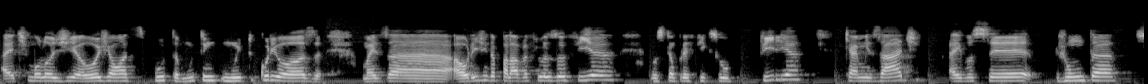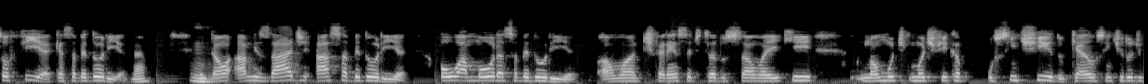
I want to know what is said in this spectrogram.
a etimologia hoje é uma disputa muito, muito curiosa. Mas a, a origem da palavra filosofia, você tem um prefixo filha, que é amizade, aí você junta Sofia, que é sabedoria, né? Uhum. Então, amizade à sabedoria ou amor à sabedoria. Há uma diferença de tradução aí que não modifica o sentido, que é o sentido de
